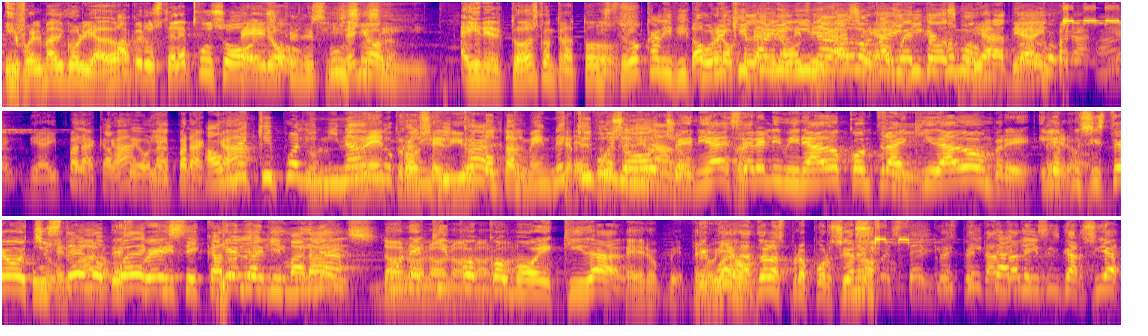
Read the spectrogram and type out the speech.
y fue el más goleador. Ah, pero usted le puso Pero, ocho. Usted le sí, puso, señor, sí. en el todos contra todos. Usted lo calificó No, un pero equipo que la eliminado, lo califica como... de, ahí todos. para, de- ahí para acá, de ahí para A acá. un equipo eliminado lo retrocedió totalmente. Un equipo eliminado. ocho. Venía de ser eliminado contra Sí. Equidad, hombre, y le pusiste ocho. Usted no puede Después, lo a Guimaraes. No, un no, no, equipo no, no, no. como Equidad, Pero- guardando viejo, las proporciones, no. pues, Usted respetando critica a Alexis García,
